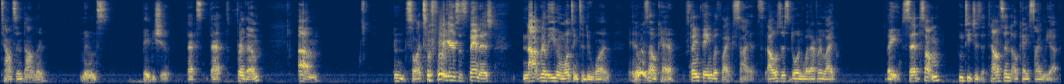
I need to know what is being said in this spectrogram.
Townsend, Donlin, Moons, Baby Shoot. That's that for them. Um, and so I took four years of Spanish, not really even wanting to do one, and it was okay. Same thing with like science. I was just doing whatever like they said something. Who teaches it? Townsend. Okay, sign me up.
